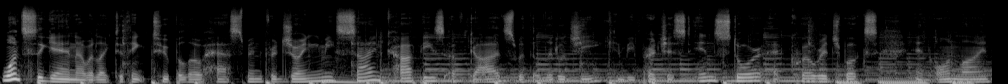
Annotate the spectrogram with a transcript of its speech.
Once again, I would like to thank Tupelo Hassman for joining me. Mm. Signed copies of Gods with a Little G can be purchased in store at Quail Ridge Books and online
